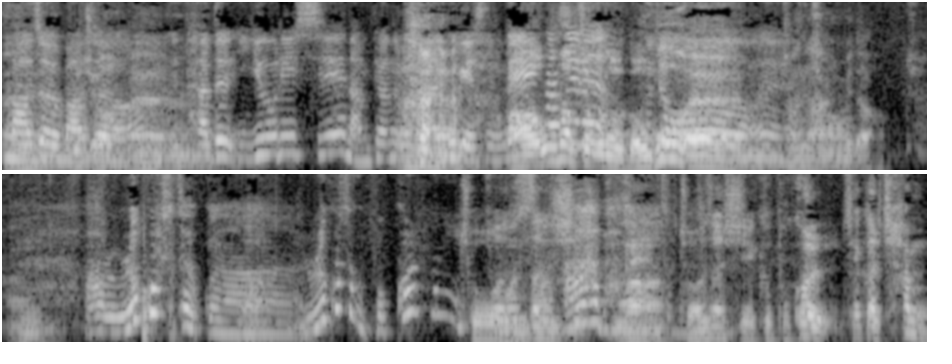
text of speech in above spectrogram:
맞아요, 음? 맞아요. 네. 다들 이효리 씨의 남편으로 알고 계신데. 아, 음악적으로 너무 그죠? 예, 네. 장난 아닙니다. 아, 롤러코스터였구나. 아. 롤러코스터 그 보컬분이. 조원선 씨. 아, 맞아, 네, 맞아. 조원선 씨 그 보컬 색깔이 참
